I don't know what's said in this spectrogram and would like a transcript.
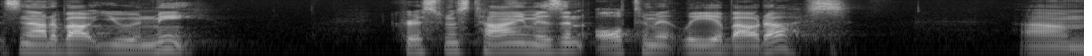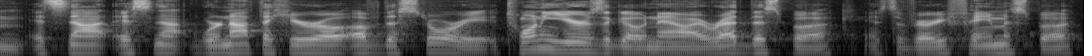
it's not about you and me. Christmas time isn't ultimately about us. Um, it's not, it's not, we're not the hero of the story. 20 years ago now, I read this book. It's a very famous book.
